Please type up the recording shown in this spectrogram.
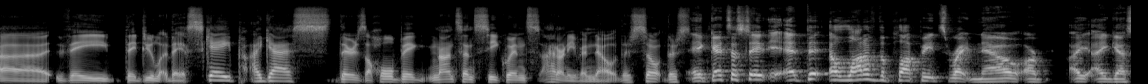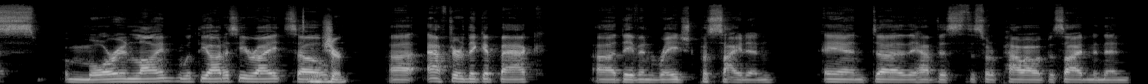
uh, they they do they escape. I guess there's a whole big nonsense sequence. I don't even know. There's so there's It gets us to at the, a lot of the plot beats right now are, I, I guess, more in line with the Odyssey, right? So Sure. Uh, after they get back, uh, they've enraged Poseidon, and uh, they have this this sort of powwow with Poseidon, and then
